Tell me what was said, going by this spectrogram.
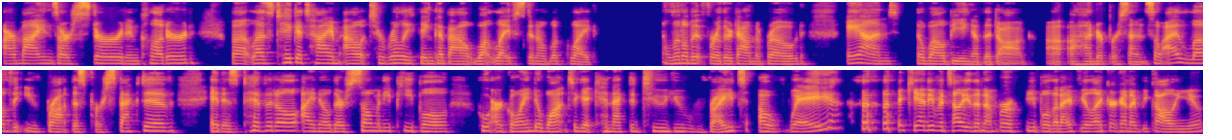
our minds are stirred and cluttered. But let's take a time out to really think about what life's going to look like a little bit further down the road and the well-being of the dog a hundred percent. So I love that you've brought this perspective. It is pivotal. I know there's so many people who are going to want to get connected to you right away. I can't even tell you the number of people that I feel like are going to be calling you.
